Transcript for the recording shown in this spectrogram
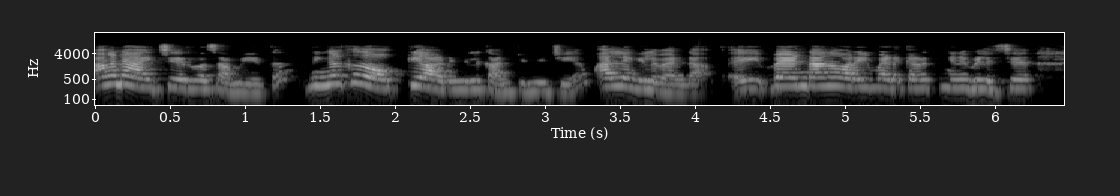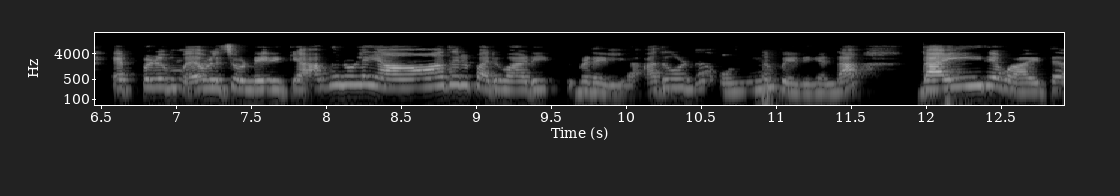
അങ്ങനെ അയച്ചു തരുന്ന സമയത്ത് നിങ്ങൾക്ക് ഓക്കെ ആണെങ്കിൽ കണ്ടിന്യൂ ചെയ്യാം. അല്ലെങ്കിൽ വേണ്ട. വേണ്ട എന്ന് പറയുമ്പോൾ ഇടയ്ക്കിടയ്ക്ക് ഇങ്ങനെ വിളിച്ച് എപ്പോഴും വിളിച്ചുകൊണ്ടേയിരിക്കുക. അങ്ങനെയുള്ള യാതൊരു പരിപാടിയും ഇവിടെ ഇല്ല. അതുകൊണ്ട് ഒന്നും പേടിക്കണ്ട. ധൈര്യമായിട്ട്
